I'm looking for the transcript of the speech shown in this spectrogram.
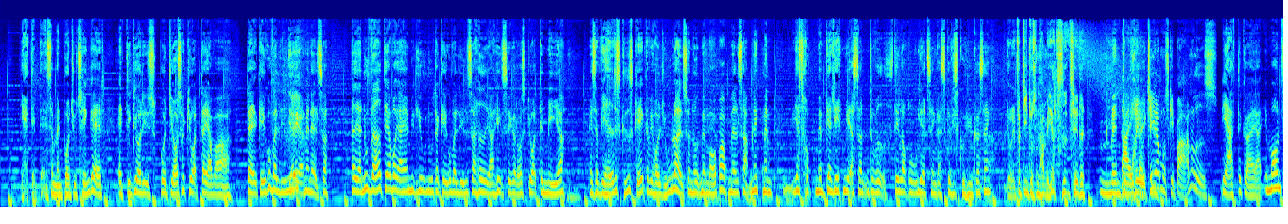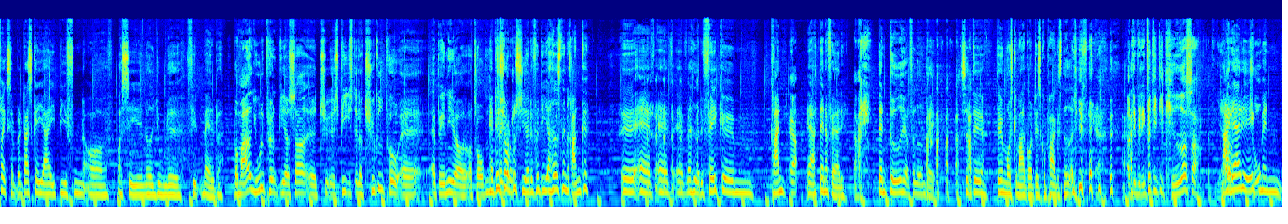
Ja, det, altså man burde jo tænke, at, at det gjorde de, burde de også have gjort, da jeg var, da Gecko var lille, Ja, ja. Ikke? men altså, havde jeg nu været der, hvor jeg er i mit liv nu, da Gecko var lille, så havde jeg helt sikkert også gjort det mere. Altså, vi havde det skide skægt, da vi holdt jule og alt sådan noget med mobber dem alle sammen, ikke? Men jeg tror, man bliver lidt mere sådan, du ved, stille og roligt og tænker, skal vi skulle hygge os, ikke? Det er jo ikke, fordi du sådan har mere tid til det, men du Nej, ikke prioriterer måske bare anderledes. Ja, det gør jeg. I morgen for eksempel, der skal jeg i biffen og, og se noget julefilm med Alba. Hvor meget julepynt bliver så øh, ty- spist eller tykket på af, af Benny og, og Torben? Ja, det er sjovt, du siger det, fordi jeg havde sådan en ranke øh, af, af, af, hvad hedder det, fake øh, græn. Ja. Ja, den er færdig. Nej. Den døde her forleden dag. Så det, det er måske meget godt, det skulle pakkes ned alligevel. Ja. Og det er vel ikke, fordi de keder sig? De Nej, det er det ikke, to. men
